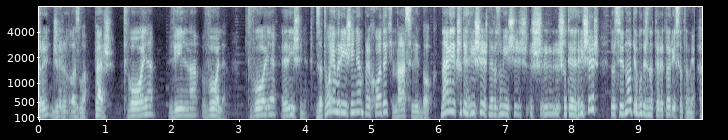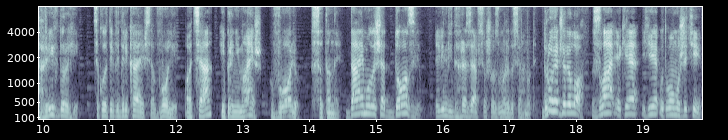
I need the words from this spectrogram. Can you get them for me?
три джерела зла. Перше твоя вільна воля. Твоє рішення за твоїм рішенням приходить наслідок. Навіть якщо ти грішиш, не розумієш, що ти грішиш, то все одно ти будеш на території сатани. Гріх дорогий. Це коли ти відрікаєшся волі Отця і приймаєш волю сатани. Дай йому лише дозвіл, і він відгризе все, що зможе досягнути. Друге джерело зла, яке є у твоєму житті,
